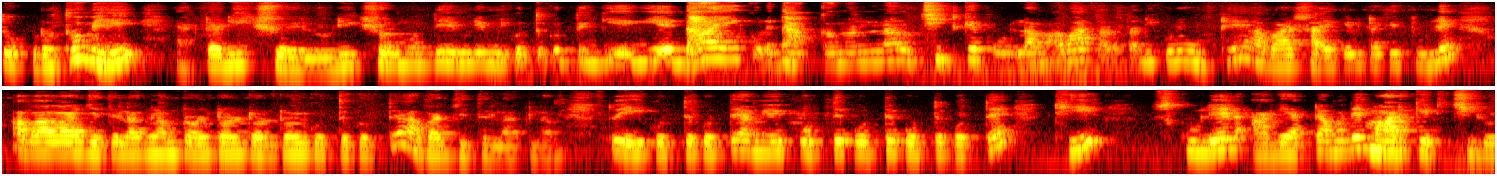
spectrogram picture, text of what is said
তো প্রথমেই একটা রিক্সো এলো। রিক্সোর মধ্যে এমনি এমনি করতে করতে গিয়ে গিয়ে ধাই করে ধাক্কা মারলাম, ছিটকে পড়লাম, আবার তাড়াতাড়ি করে উঠে আবার সাইকেলটাকে তুলে আবার যেতে লাগলাম, টল টল টল টল করতে করতে আবার যেতে লাগলাম। তো এই করতে করতে আমি ওই পড়তে পড়তে পড়তে পড়তে ঠিক স্কুলের আগে একটা আমাদের মার্কেট ছিল।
